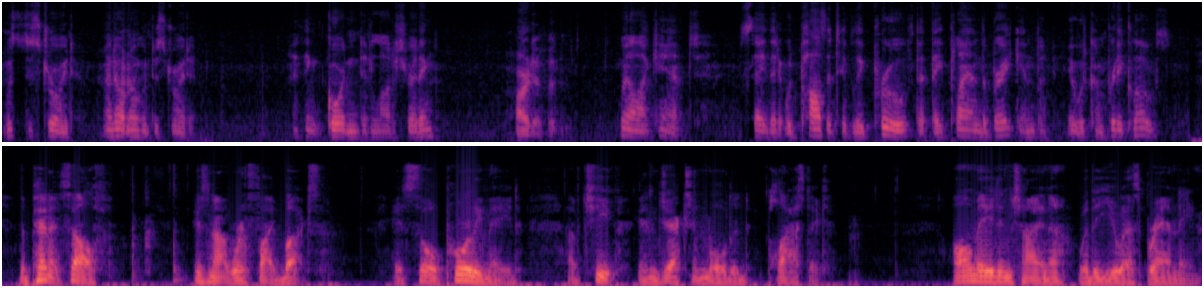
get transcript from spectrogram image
It was destroyed. I don't know who destroyed it. I think Gordon did a lot of shredding. Hard evidence. Well, I can't say that it would positively prove that they planned the break-in, but it would come pretty close. The pen itself is not worth five bucks. It's so poorly made of cheap injection molded plastic. All made in China with a US brand name.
